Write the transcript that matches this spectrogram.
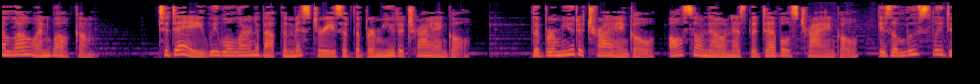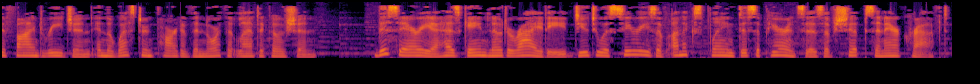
Hello and welcome. Today we will learn about the mysteries of the Bermuda Triangle. The Bermuda Triangle, also known as the Devil's Triangle, is a loosely defined region in the western part of the North Atlantic Ocean. This area has gained notoriety due to a series of unexplained disappearances of ships and aircraft.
